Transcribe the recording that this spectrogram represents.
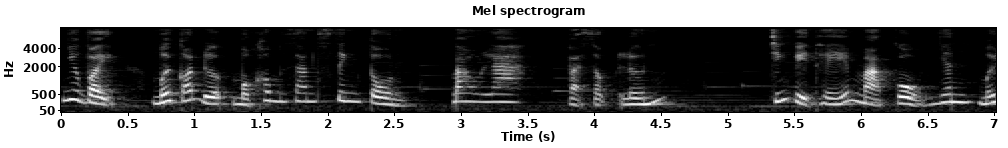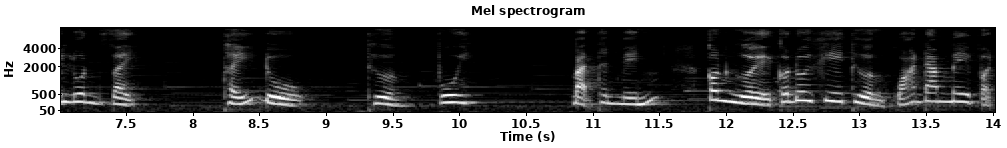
Như vậy mới có được một không gian sinh tồn, bao la và rộng lớn. Chính vì thế mà cổ nhân mới luôn dạy, thấy đủ, thường vui. Bạn thân mến, con người có đôi khi thường quá đam mê vật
